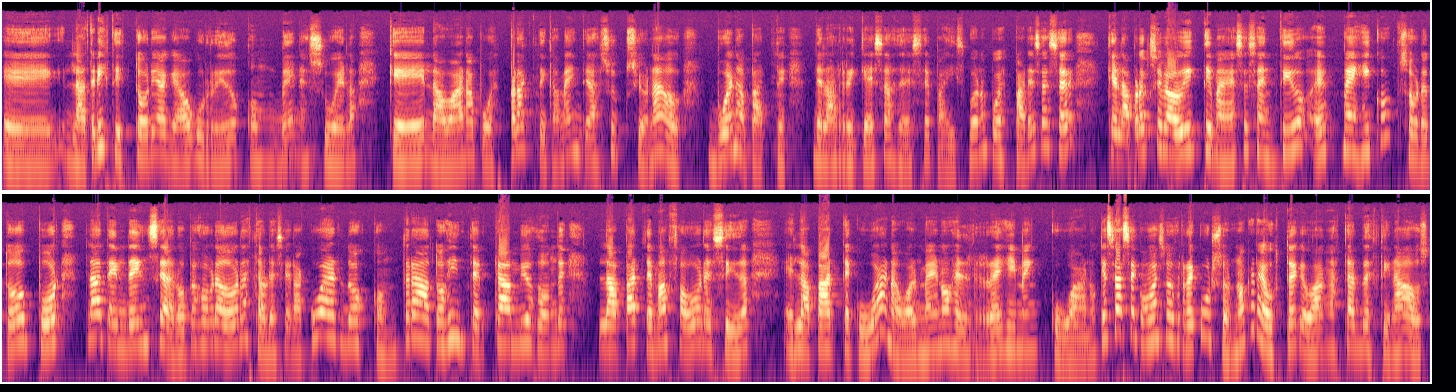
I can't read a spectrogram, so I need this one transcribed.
eh, la triste historia que ha ocurrido con Venezuela, que La Habana pues prácticamente ha succionado buena parte de las riquezas de ese país. Bueno, pues parece ser que la próxima víctima en ese sentido es México, sobre todo por la tendencia de López Obrador a establecer acuerdos, contratos, intercambios donde la parte más favorecida es la parte cubana o al menos el régimen cubano. ¿Qué se hace con esos recursos? ¿No cree usted que van a estar destinados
